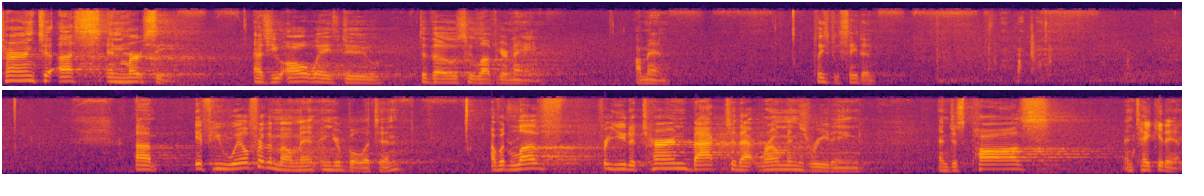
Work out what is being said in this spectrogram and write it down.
Turn to us in mercy, as you always do to those who love your name. Amen. Please be seated. Um, if you will, for the moment in your bulletin, I would love for you to turn back to that Romans reading and just pause and take it in.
